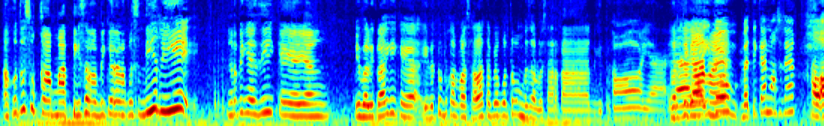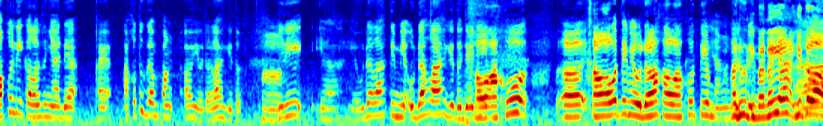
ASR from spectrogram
aku tuh suka mati sama pikiran aku sendiri. Ngerti gak sih? Kayak yang ya balik lagi kayak itu tuh bukan masalah tapi aku tuh membesar besarkan gitu. Oh ya, Ngerti ya, kan, ya itu berarti kan maksudnya kalau aku nih kalau misalnya ada kayak aku tuh gampang oh ya udahlah gitu. Hmm. Jadi ya ya udahlah tim ya udahlah gitu. Jadi kalau aku eh, kalau kamu tim ya udahlah kalau aku tim Yang aduh berpik- gimana ya? gitu Ah. loh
